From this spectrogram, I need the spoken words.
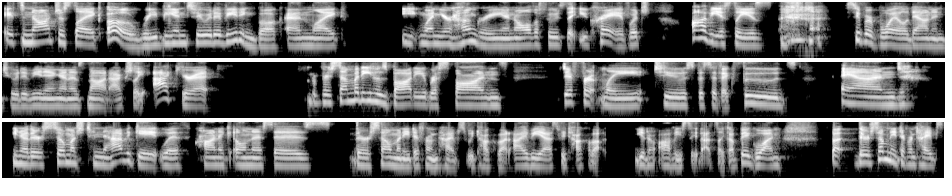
It's not just like, oh, read the intuitive eating book and like eat when you're hungry and all the foods that you crave, which obviously is super boiled down intuitive eating and is not actually accurate. But for somebody whose body responds differently to specific foods. And, you know, there's so much to navigate with chronic illnesses. There are so many different types. We talk about IBS, we talk about, you know, obviously that's like a big one, but there's so many different types.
